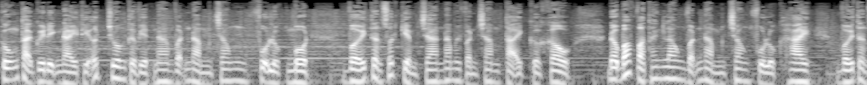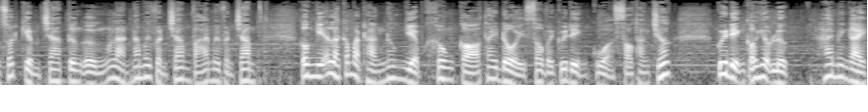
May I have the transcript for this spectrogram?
Cũng tại quy định này thì ớt chuông từ Việt Nam vẫn nằm trong phụ lục 1 với tần suất kiểm tra 50% tại cửa khẩu. Đậu bắp và thanh long vẫn nằm trong phụ lục 2 với tần suất kiểm tra tương ứng là 50% và 20%. Có nghĩa là các mặt hàng nông nghiệp không có thay đổi so với quy định của 6 tháng trước. Quy định có hiệu lực 20 ngày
